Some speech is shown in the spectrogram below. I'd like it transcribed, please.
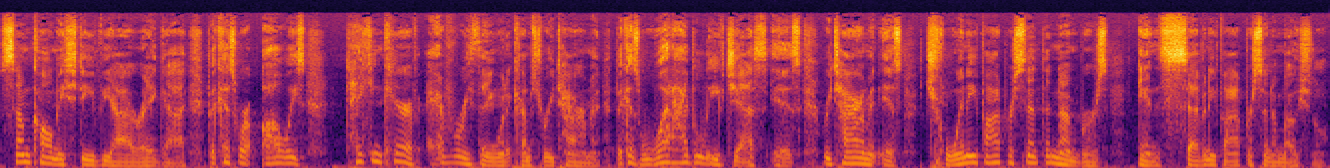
Some call me Steve the IRA guy because we're always taking care of everything when it comes to retirement. Because what I believe, Jess, is retirement is 25% the numbers and 75% emotional.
